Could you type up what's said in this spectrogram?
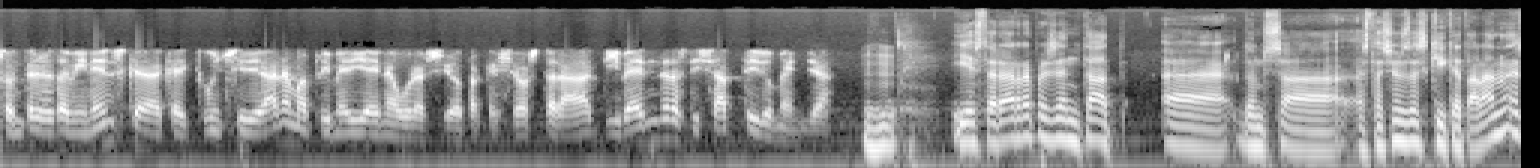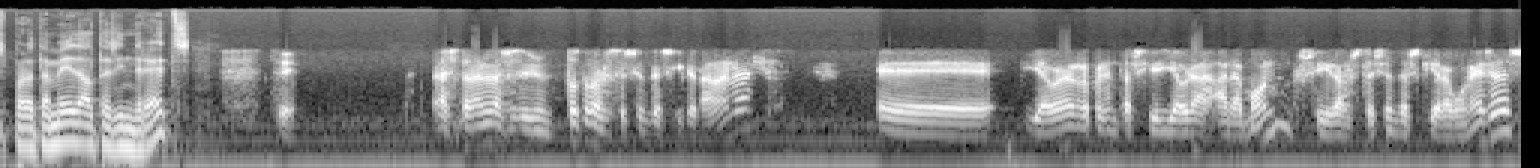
són tres esdeveniments que, que coincidiran amb el primer dia d'inauguració, perquè això estarà divendres, dissabte i diumenge. Mm -hmm. I estarà representat eh, doncs, a estacions d'esquí catalanes, però també d'altres indrets. Sí. Estaran les estacions, totes les estacions d'esquí catalanes, eh, hi haurà representació, hi haurà Aramon, o sigui, les estacions d'esquí aragoneses,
